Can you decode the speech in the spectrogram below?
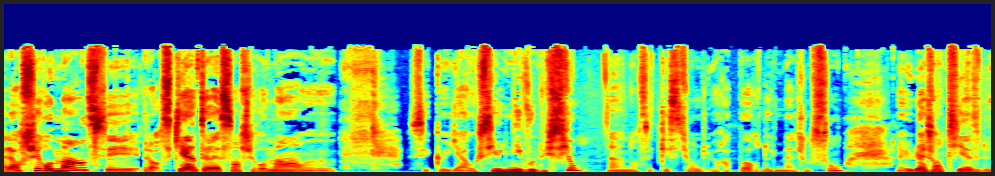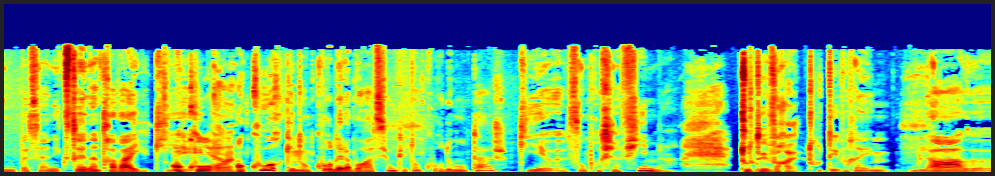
Alors chez Romain, c'est alors ce qui est intéressant chez Romain, euh, c'est qu'il y a aussi une évolution hein, dans cette question du rapport de l'image au son. Il a eu la gentillesse de nous passer un extrait d'un travail qui En est cours, ouais. en cours, qui est Mm. en cours d'élaboration, qui est en cours de montage, qui est euh, son prochain film. Tout est vrai. Tout est vrai. Mm. Où là, euh,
